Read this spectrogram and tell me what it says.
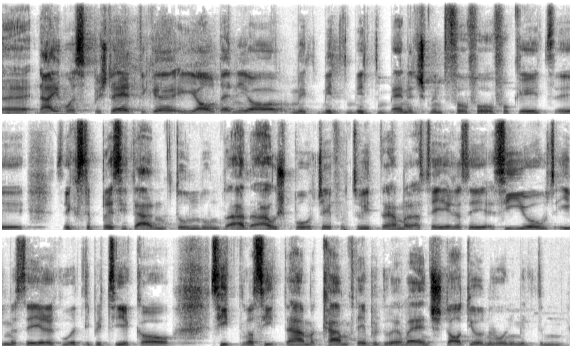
äh, nein, ich muss bestätigen, in all diesen Jahren mit, mit, mit dem Management von, von, von GC, sechs der Präsident und, und auch Sportchef und so weiter, haben wir sehr, sehr, CEOs immer sehr gute Beziehungen gehabt. Seiten an Seiten haben wir gekämpft, eben du erwähnst Stadion, wo ich mit dem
